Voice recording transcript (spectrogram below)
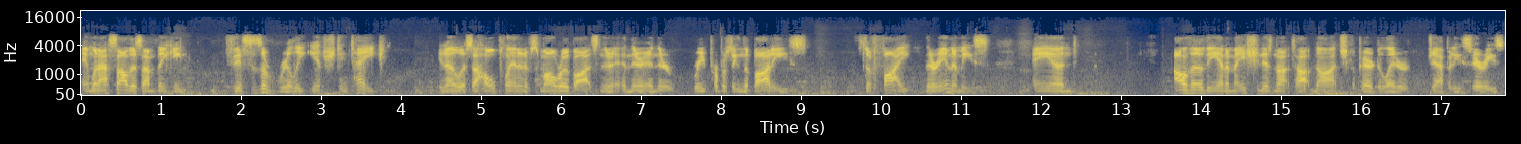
And when I saw this, I'm thinking, this is a really interesting take. You know, it's a whole planet of small robots, and they're and they're and they're repurposing the bodies to fight their enemies. And although the animation is not top notch compared to later Japanese series,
